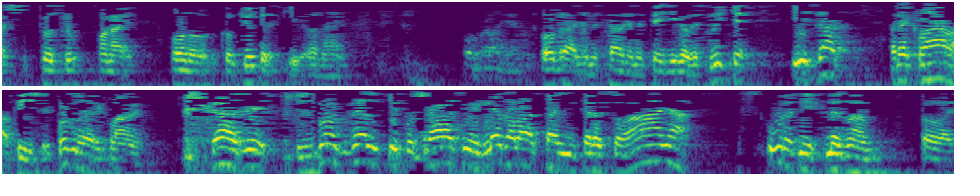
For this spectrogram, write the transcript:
Aš, to su onaj, ono, kompjuterski, onaj, obrađene, stavljene te njihove slike. I sad reklama piše, pogledaj reklame. Kaže, zbog velike potražnje gledalaca i interesovanja, urednik, ne znam, ovaj,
